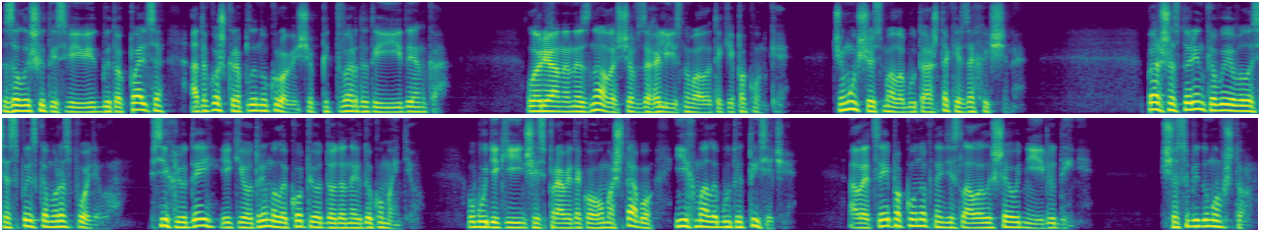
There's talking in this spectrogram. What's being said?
залишити свій відбиток пальця, а також краплину крові, щоб підтвердити її ДНК. Лоріана не знала, що взагалі існували такі пакунки. Чому щось мало бути аж таке захищене? Перша сторінка виявилася списком розподілу всіх людей, які отримали копію доданих документів. У будь-якій іншій справі такого масштабу їх мали бути тисячі. Але цей пакунок надіслали лише одній людині. Що собі думав шторм?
